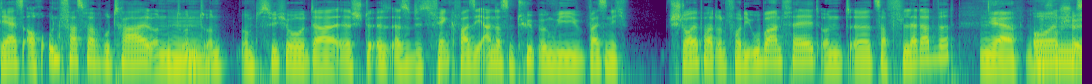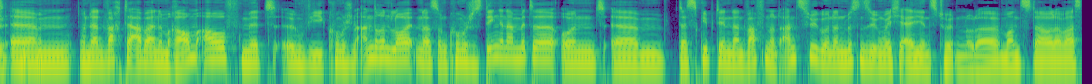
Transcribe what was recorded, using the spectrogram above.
der ist auch unfassbar brutal und, Mhm. und, und, und Psycho. Da, äh, also das fängt quasi an, dass ein Typ irgendwie, weiß ich nicht, stolpert und vor die U-Bahn fällt und äh, zerfleddert wird. Ja, das Und, ähm, und dann wacht er aber in einem Raum auf mit irgendwie komischen anderen Leuten, da ist so ein komisches Ding in der Mitte und ähm, das gibt denen dann Waffen und Anzüge und dann müssen sie irgendwelche Aliens töten oder Monster oder was.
